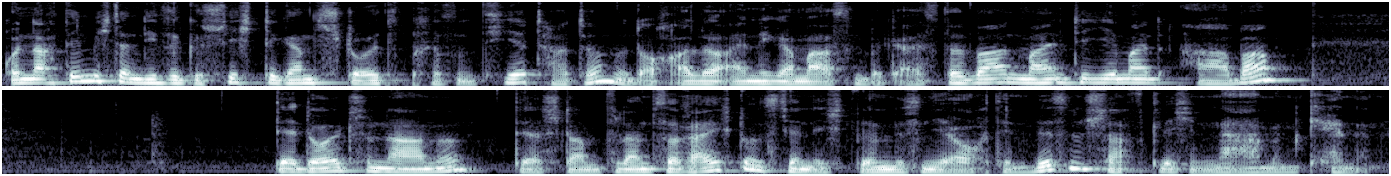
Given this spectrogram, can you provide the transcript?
und nachdem ich dann diese Geschichte ganz stolz präsentiert hatte und auch alle einigermaßen begeistert waren, meinte jemand, aber der deutsche Name der Stammpflanze reicht uns ja nicht, wir müssen ja auch den wissenschaftlichen Namen kennen.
